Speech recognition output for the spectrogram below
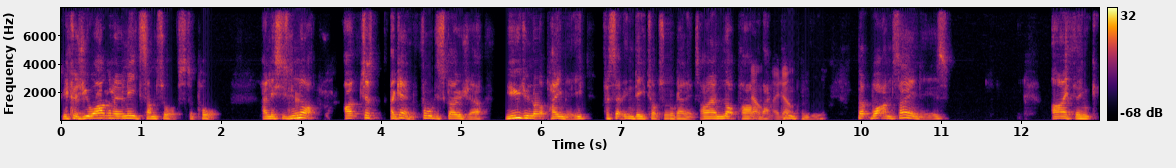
because you are going to need some sort of support. And this is not uh, just again full disclosure. You do not pay me for selling detox organics. I am not part no, of that I company. Don't. But what I'm saying is, I think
